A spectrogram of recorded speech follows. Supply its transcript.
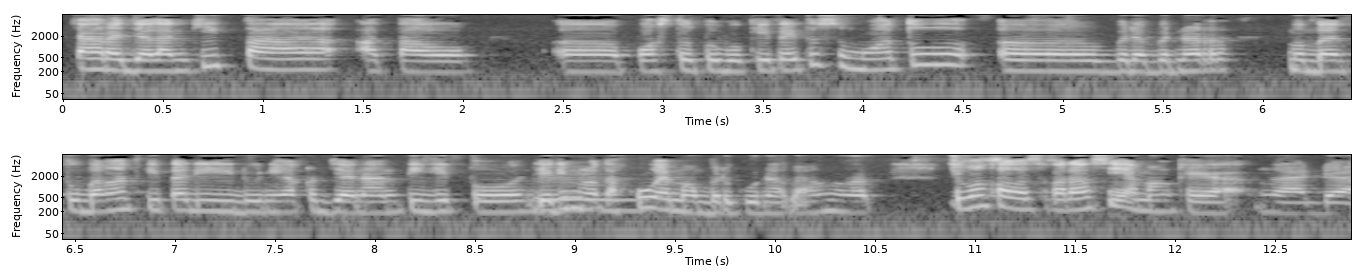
cara jalan kita atau eh, postur tubuh kita itu semua tuh eh, benar-benar membantu banget kita di dunia kerja nanti gitu. Jadi menurut Hmm. aku emang berguna banget. Cuma kalau sekarang sih emang kayak nggak ada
